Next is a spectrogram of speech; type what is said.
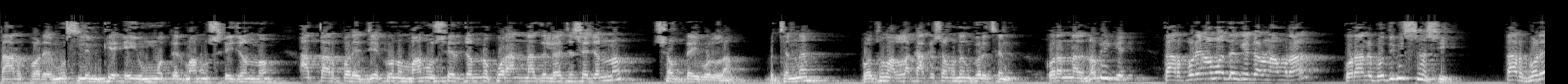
তারপরে মুসলিমকে এই উম্মতের মানুষ সেই জন্য। আর তারপরে যে কোনো মানুষের জন্য কোরআন নাজিল হয়েছে সেই জন্য সবটাই বললাম। বুঝছেন না? প্রথম আল্লাহ কাকে সম্বোধন করেছেন? কোরআন নাজ নবীকে। তারপরে আমাদেরকে, কারণ আমরা কোরআনের প্রতি বিশ্বাসী। তারপরে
